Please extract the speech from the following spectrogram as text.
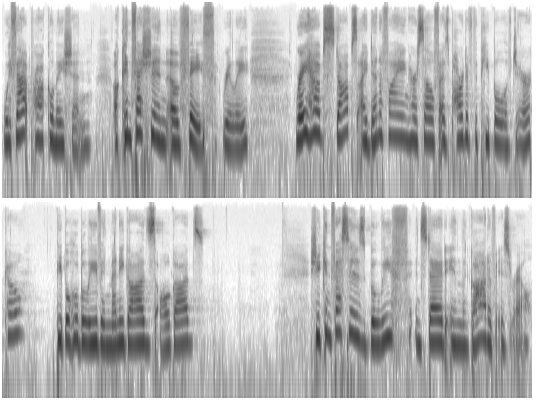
With that proclamation, a confession of faith, really, Rahab stops identifying herself as part of the people of Jericho, people who believe in many gods, all gods. She confesses belief instead in the God of Israel.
